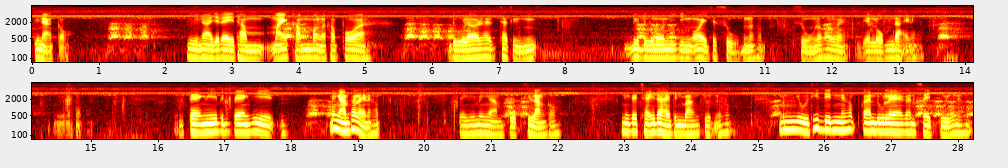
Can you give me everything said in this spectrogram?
ที่นาเก่า นี่น่าจะได้ทำไม้ค้ำบ้างแล้วครับ เพราะว่า ดูแล้วถ้าถ้าถึงฤดูโน้นจริงๆอ้อยจะสูงนะครับ สูงแล้วก็เลยจะล้มได้นะครับนี่นะครับแปลงนี้เป็นแปลงที่ไม่งามเท่าไหร่นะครับ แปลงนี้ไม่งามปลูกที่หลังเขานี่ก็ใช้ได้เป็นบางจุดนะครับ มันอยู่ที่ดินนะครับ การดูแลการใส่ปุ๋ยนะครับ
